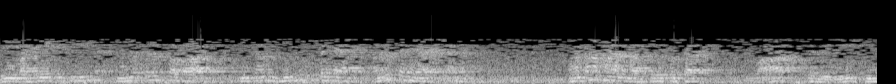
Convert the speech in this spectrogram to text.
මේ වටේ තියෙන තනකොළ පවා නිකන් දුරුපය අනුතනයක් කරනවා. සාමාන්‍ය වතුර කොට වාස්තවයේ කියන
